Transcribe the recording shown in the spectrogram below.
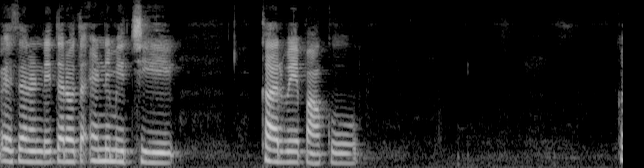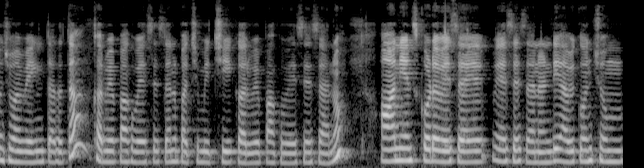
వేసానండి. తర్వాత ఎండుమిర్చి కరివేపాకు కొంచెం అవి వేగిన తర్వాత కరివేపాకు వేసేసాను పచ్చిమిర్చి కరివేపాకు వేసేసాను. ఆనియన్స్ కూడా వేసే వేసేసానండి. అవి కొంచెం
